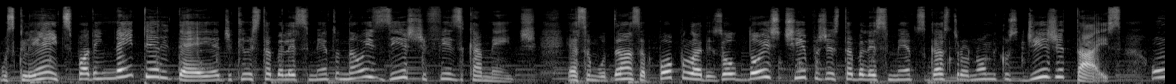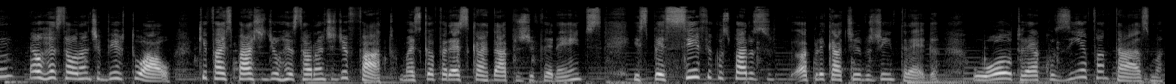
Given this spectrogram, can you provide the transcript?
Os clientes podem nem ter ideia de que o estabelecimento não existe fisicamente. Essa mudança popularizou dois tipos de estabelecimentos gastronômicos digitais. Um é o restaurante virtual, que faz parte de um restaurante de fato, mas que oferece cardápios diferentes, específicos para os aplicativos de entrega. O outro é a cozinha fantasma,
